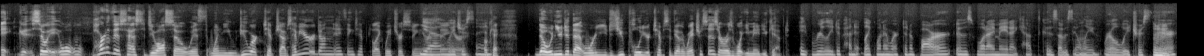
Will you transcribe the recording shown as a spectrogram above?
It, so it, well, part of this has to do also with when you do work tip jobs. Have you ever done anything tipped like waitressing? or Yeah, anything, or- waitressing. okay. No, when you did that, were you did you pull your tips of the other waitresses, or was what you made you kept? It really depended. Like when I worked at a bar, it was what I made I kept because I was the only real waitress Mhm. there.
